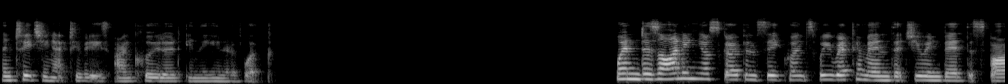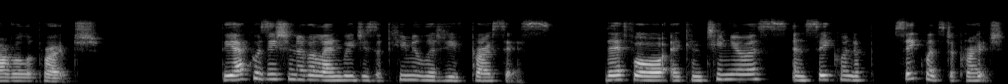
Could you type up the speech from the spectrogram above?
and teaching activities are included in the unit of work. When designing your scope and sequence, we recommend that you embed the spiral approach. The acquisition of a language is a cumulative process. Therefore, a continuous and sequenced approach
